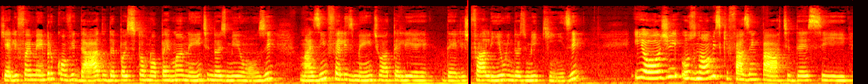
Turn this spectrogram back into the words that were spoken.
que ele foi membro convidado, depois se tornou permanente em 2011, mas infelizmente o ateliê dele faliu em 2015. E hoje os nomes que fazem parte desse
